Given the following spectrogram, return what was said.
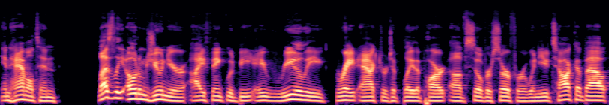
in Hamilton. Leslie Odom Jr., I think, would be a really great actor to play the part of Silver Surfer. When you talk about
